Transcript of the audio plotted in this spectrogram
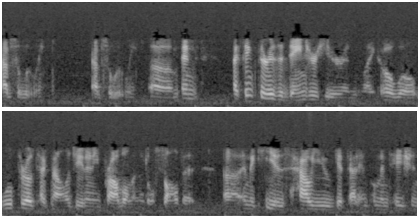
Absolutely, absolutely. Um, and I think there is a danger here in like, oh well, we'll throw technology at any problem and it'll solve it. Uh, and and the key is how you get that implementation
